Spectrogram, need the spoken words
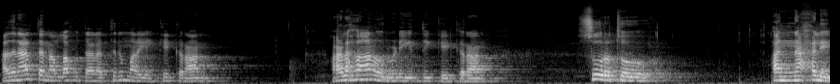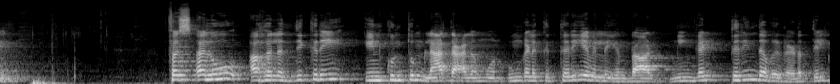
அதனால் தன் அல்லாஹு தாலா திருமறையில் கேட்கிறான். அழகான ஒரு விடயத்தை கேட்கிறான். சூரத்து ஃபஸ் அலு அஹ்ல திக்ரி இன் குந்தும் லாத்த அலமோன் உங்களுக்கு தெரியவில்லை என்றால் நீங்கள் தெரிந்தவர்களிடத்தில்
